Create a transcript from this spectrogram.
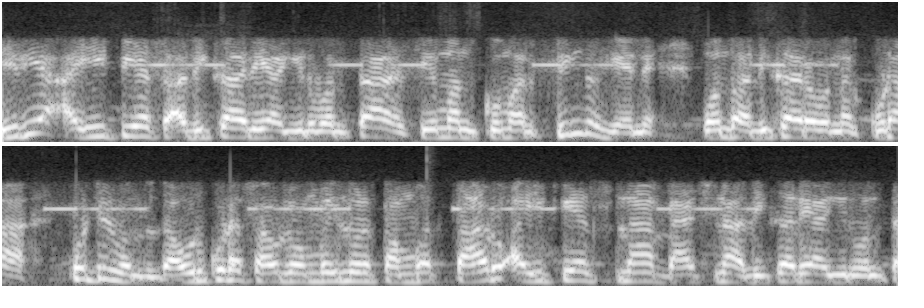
ಹಿರಿಯ ಐ ಪಿ ಎಸ್ ಅಧಿಕಾರಿಯಾಗಿರುವಂತ ಸೀಮಂತ್ ಕುಮಾರ್ ಸಿಂಗ್ಗೆ ಒಂದು ಅಧಿಕಾರವನ್ನ ಕೂಡ ಕೊಟ್ಟಿರುವಂತದ್ದು ಅವರು ಕೂಡ ಸಾವಿರದ ಒಂಬೈನೂರ ತೊಂಬತ್ತಾರು ಐ ನ ಬ್ಯಾಚ್ನ ಅಧಿಕಾರಿ ಆಗಿರುವಂತ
